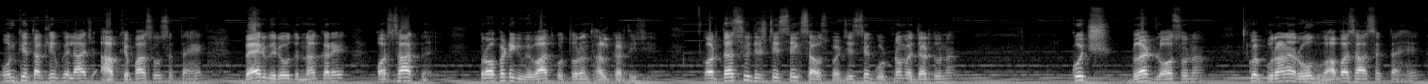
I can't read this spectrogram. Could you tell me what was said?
उनकी तकलीफ़ का इलाज आपके पास हो सकता है, वैर विरोध न करें और साथ में प्रॉपर्टी के विवाद को तुरंत हल कर दीजिए। और दसवीं दृष्टि सिक्स हाउस पर, जिससे घुटनों में दर्द होना, कुछ ब्लड लॉस होना, कोई पुराना रोग वापस आ सकता है,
